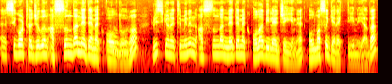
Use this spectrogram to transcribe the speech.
e, sigortacılığın aslında ne demek olduğunu, risk yönetiminin aslında ne demek olabileceğini, olması gerektiğini ya da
